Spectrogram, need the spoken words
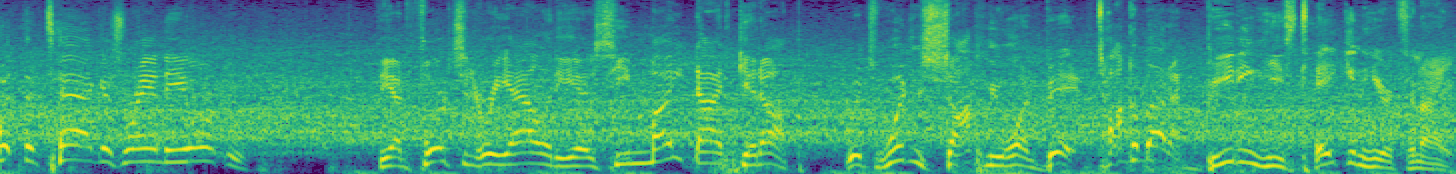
With the tag is Randy Orton. The unfortunate reality is he might not get up. Which wouldn't shock me one bit. Talk about a beating he's taken here tonight.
